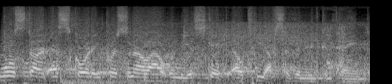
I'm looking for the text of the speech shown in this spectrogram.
We'll start escorting personnel out when the escaped LTFs have been contained.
